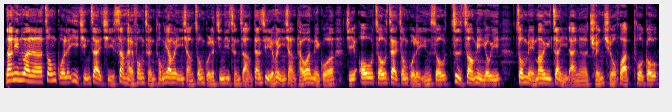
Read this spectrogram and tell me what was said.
那另外呢，中国的疫情再起，上海封城同样会影响中国的经济成长，但是也会影响台湾、美国及欧洲在中国的营收。制造面由于中美贸易战以来呢，全球化脱钩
